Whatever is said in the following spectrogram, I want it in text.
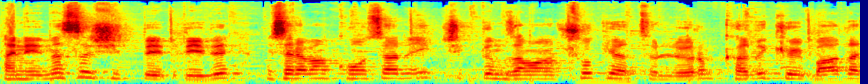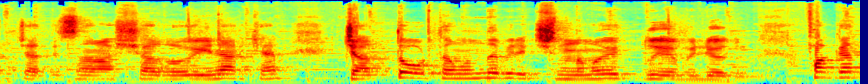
Hani nasıl şiddetliydi? Mesela ben konserden ilk çıktığım zaman çok iyi hatırlıyorum. Kadıköy Bağdat Caddesi'nden aşağı doğru inerken cadde ortamında bile çınlamayı duyabiliyordum. Fakat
